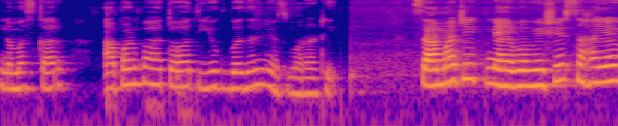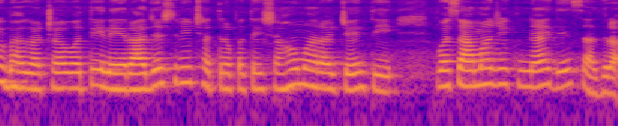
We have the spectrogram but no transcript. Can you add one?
नमस्कार. आपण पाहतो आहात युग बदल न्यूज मराठी. सामाजिक न्याय व विशेष सहाय्य विभागाच्या वतीने राजश्री छत्रपती शाहू महाराज जयंती व सामाजिक न्याय दिन साजरा.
